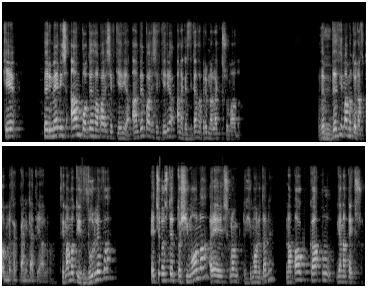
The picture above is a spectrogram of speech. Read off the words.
και περιμένεις αν ποτέ θα πάρεις ευκαιρία. Αν δεν πάρεις ευκαιρία, αναγκαστικά θα πρέπει να αλλάξεις ομάδα. Δεν, mm. δεν θυμάμαι τον εαυτό μου να είχα κάνει κάτι άλλο. Θυμάμαι ότι δούλευα έτσι ώστε το χειμώνα, ε, συγγνώμη, το χειμώνα ήταν, να πάω κάπου για να παίξω.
